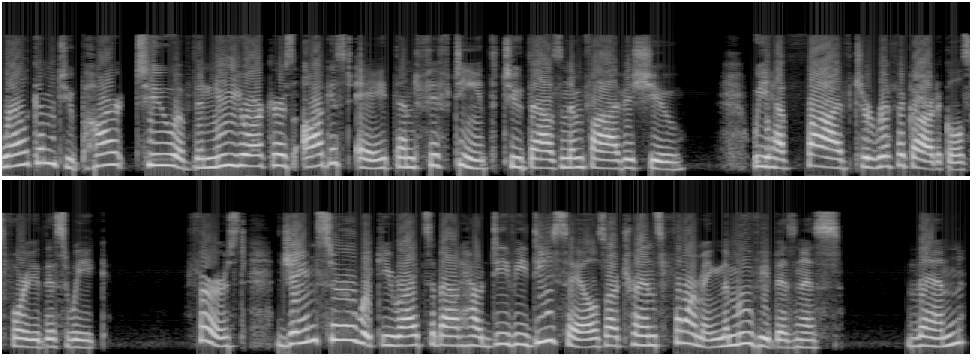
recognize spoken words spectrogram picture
Welcome to part two of the New Yorker's August 8th and 15th, 2005 issue. We have five terrific articles for you this week. First, James Surowiecki writes about how DVD sales are transforming the movie business. Then,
